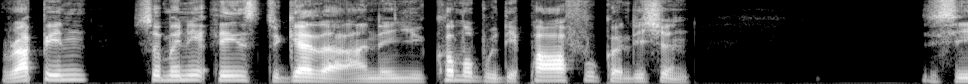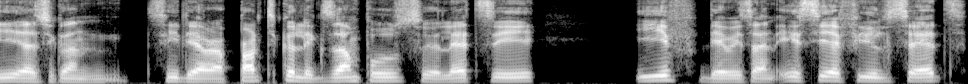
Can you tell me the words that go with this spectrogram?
wrapping so many things together, and then you come up with a powerful condition. You see, as you can see, there are practical examples. So let's say if there is an ACF field set,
